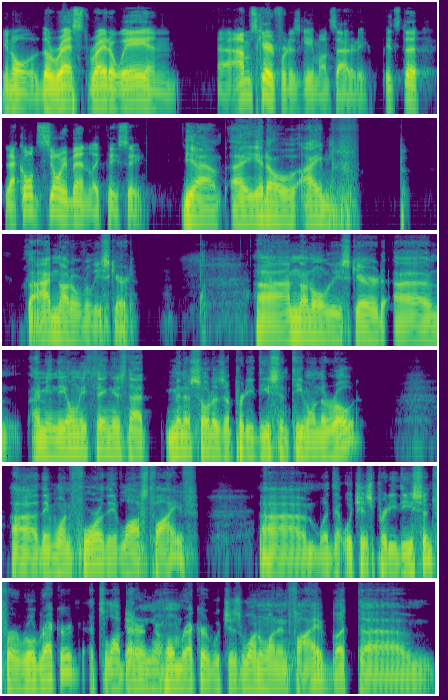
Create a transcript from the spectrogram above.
you know, the rest right away. And I'm scared for this game on Saturday. It's the la condition humaine, like they say. Yeah, I, you know, I'm I'm not overly scared. Uh, I'm not overly scared. Um, I mean, the only thing is that Minnesota is a pretty decent team on the road. Uh, they won four, they've lost five, um, that, which is pretty decent for a road record. It's a lot better than their home record, which is one, one, and five. But um,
